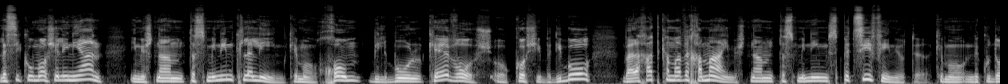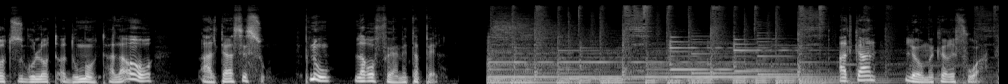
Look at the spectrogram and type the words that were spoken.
לסיכומו של עניין, אם ישנם תסמינים כלליים כמו חום, בלבול, כאב ראש או קושי בדיבור, ועל אחת כמה וכמה אם ישנם תסמינים ספציפיים יותר, כמו נקודות סגולות אדומות על האור, אל תהססו. פנו לרופא המטפל. עד כאן לעומק הרפואה.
